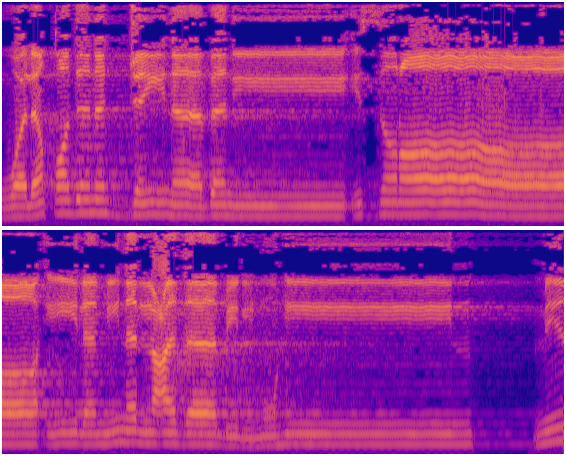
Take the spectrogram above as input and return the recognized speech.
وَلَقَدْ نَجَّيْنَا بَنِي إِسْرَائِيلَ مِنَ الْعَذَابِ الْمُهِينِ. مِن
